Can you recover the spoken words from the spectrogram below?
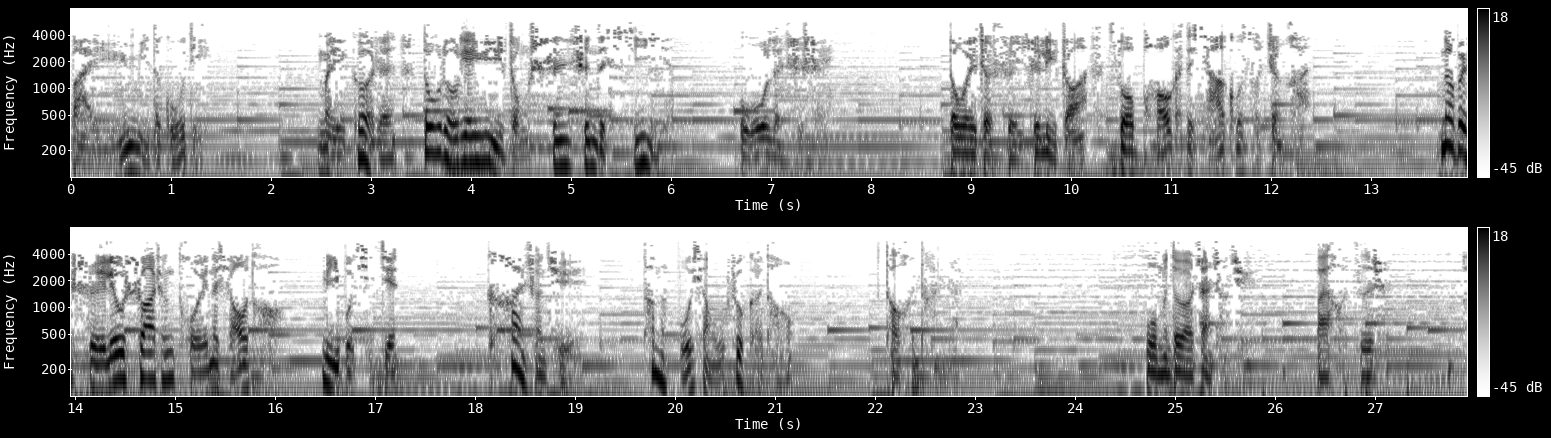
百余米的谷底。每个人都留恋于一种深深的吸引，无论是谁，都为这水之利爪所刨开的峡谷所震撼。那被水流刷成椭圆的小岛，密布其间，看上去他们不像无处可逃，倒很坦然。我们都要站上去，摆好姿势，拍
